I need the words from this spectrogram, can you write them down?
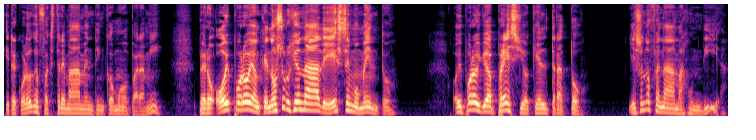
Y recuerdo que fue extremadamente incómodo para mí. Pero hoy por hoy, aunque no surgió nada de ese momento, hoy por hoy yo aprecio que él trató. Y eso no fue nada más un día.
